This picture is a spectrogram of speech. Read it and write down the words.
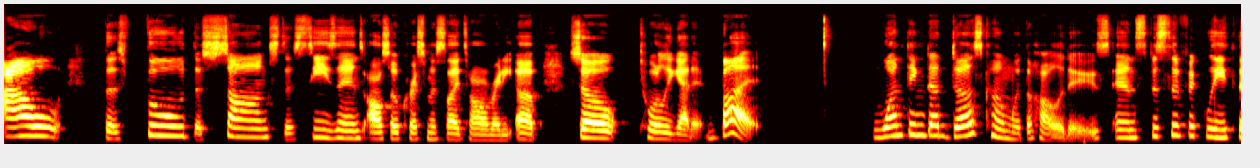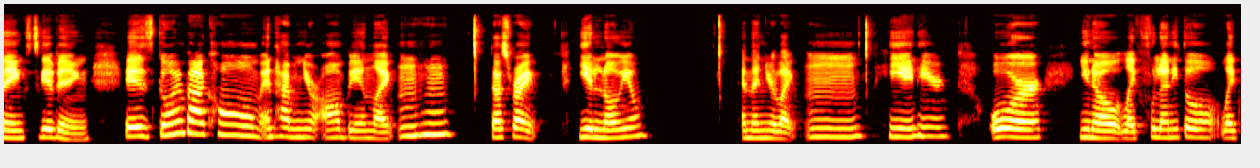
out, the food, the songs, the seasons, also Christmas lights are already up. So totally get it. But one thing that does come with the holidays, and specifically Thanksgiving, is going back home and having your aunt being like, mm hmm, that's right, y el novio. And then you're like, mm, he ain't here. Or, you know, like fulanito, like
